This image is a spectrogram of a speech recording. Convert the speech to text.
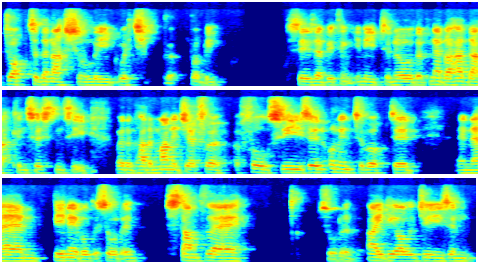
drop to the National League, which probably says everything you need to know. They've never had that consistency where they've had a manager for a full season, uninterrupted, and um, being able to sort of stamp their sort of ideologies and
